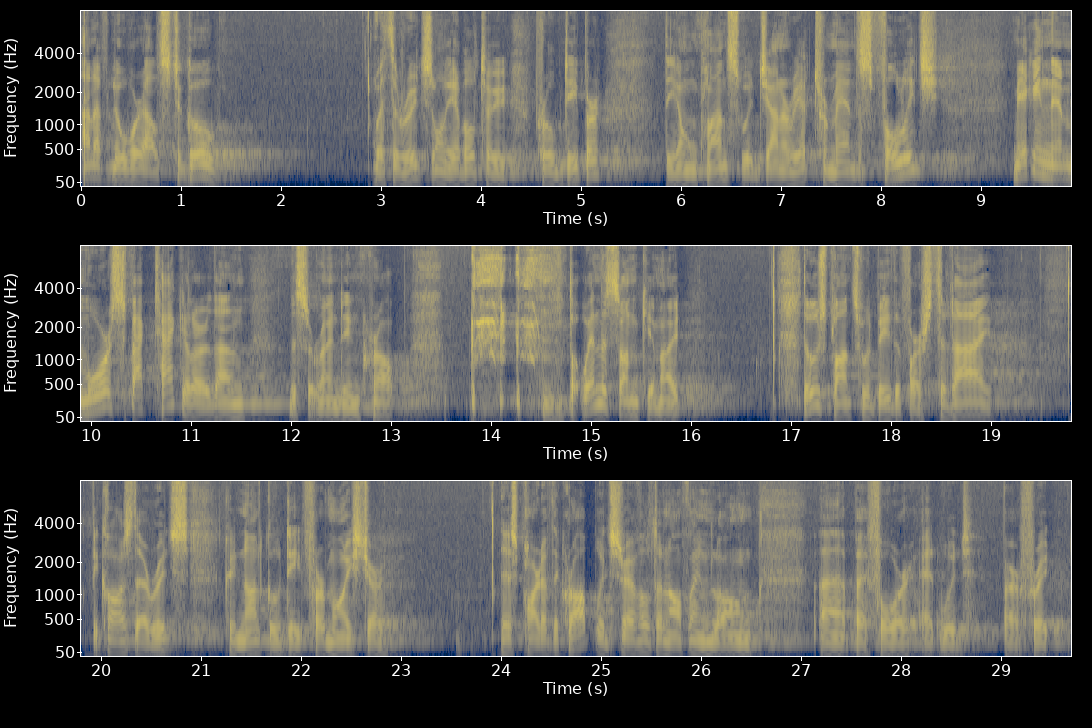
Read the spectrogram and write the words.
and have nowhere else to go. With the roots unable to probe deeper, the young plants would generate tremendous foliage making them more spectacular than the surrounding crop. but when the sun came out, those plants would be the first to die because their roots could not go deep for moisture. This part of the crop would shrivel to nothing long uh, before it would bear fruit.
